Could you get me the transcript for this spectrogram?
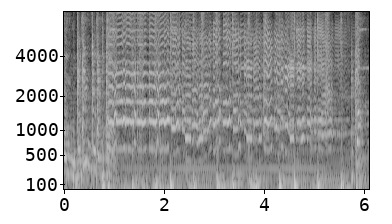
donguda, dinga donguda. Don't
